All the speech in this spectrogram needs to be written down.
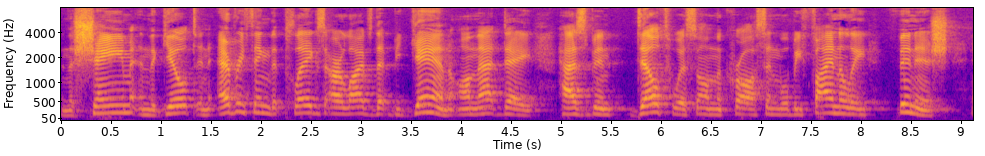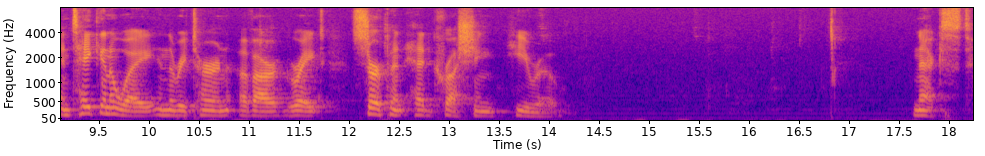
and the shame and the guilt and everything that plagues our lives that began on that day has been dealt with on the cross and will be finally finished and taken away in the return of our great serpent head crushing hero. Next,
